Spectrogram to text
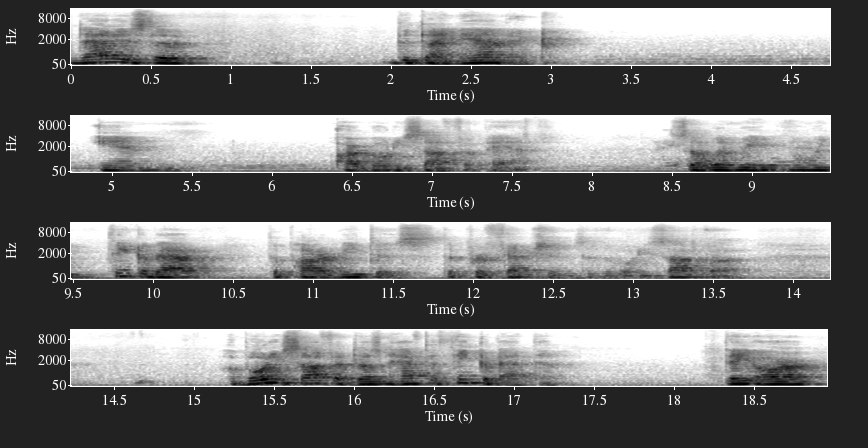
that is the, the dynamic in our bodhisattva path. I So when we agree when we think about the paramitas, the perfections of the bodhisattva, a bodhisattva doesn't have to think about them. They are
